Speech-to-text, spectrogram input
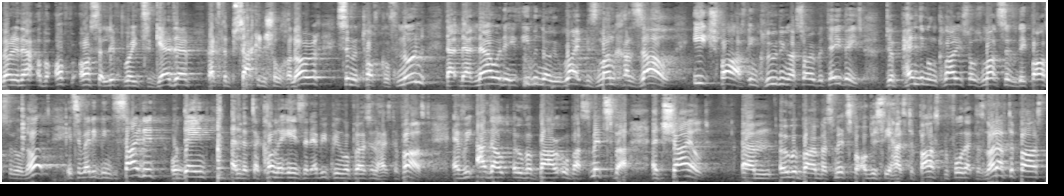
not only that, but also lift right together. That's the Psak and Shulchan Aruch, Simon Tovkuf Nun, that, that nowadays, even though you're right, Bisman Chazal, each fast, including Asar B'Teves, depending on Klal Yisrael's matzav if they fasted or not, it's already been decided, ordained, and the takana is that every single person has to fast. Every adult over bar or bas mitzvah, a child um, over bar and bas mitzvah obviously has to fast. Before that, does not have to fast.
